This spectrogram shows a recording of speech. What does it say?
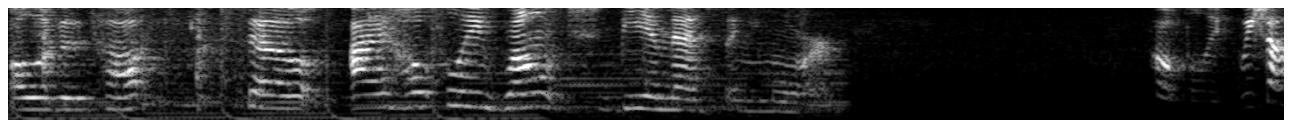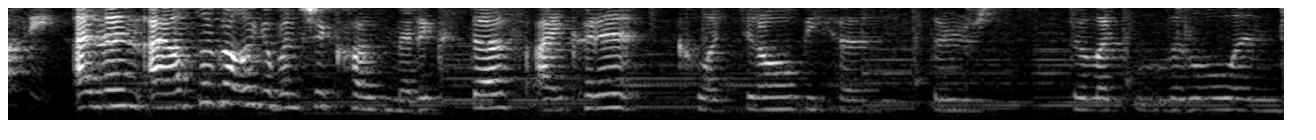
all over the top. So I hopefully won't be a mess anymore. Hopefully. We shall see. And then I also got like a bunch of cosmetic stuff. I couldn't collect it all because there's they're like little and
